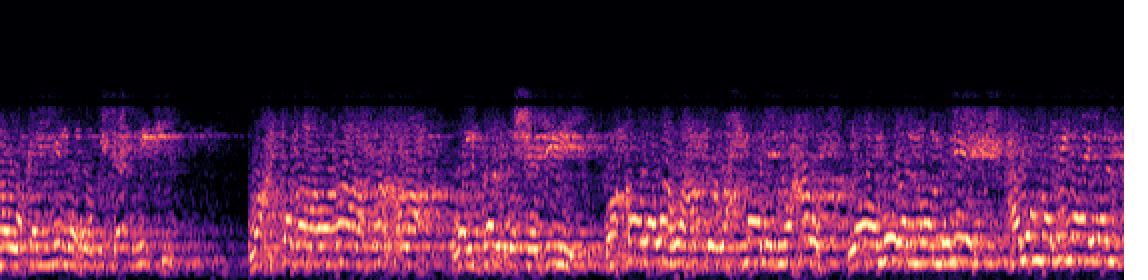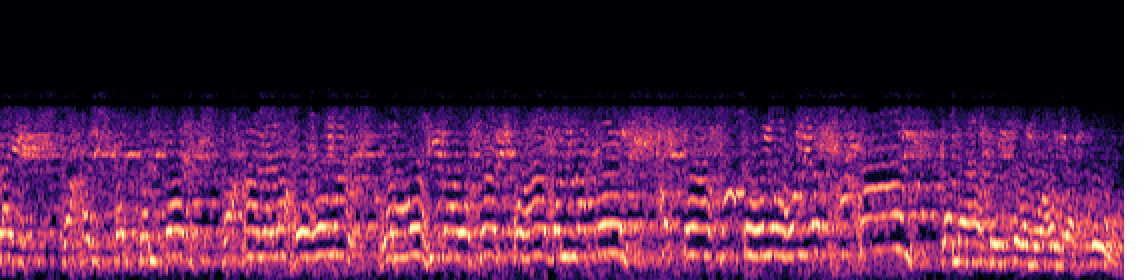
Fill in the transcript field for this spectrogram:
فسوف أكلمه بشأنك. واختبر وراء صخرة والبرد شديد. وقال له عبد الرحمن بن عوف يا أمير المؤمنين هلم بنا إلى البيت. فقد اشتد البرد. فقال له عمر والله لا أفارق هذا المكان حتى أفوقهم وهم يضحكون. كما أتيتهم وهم يبكون.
